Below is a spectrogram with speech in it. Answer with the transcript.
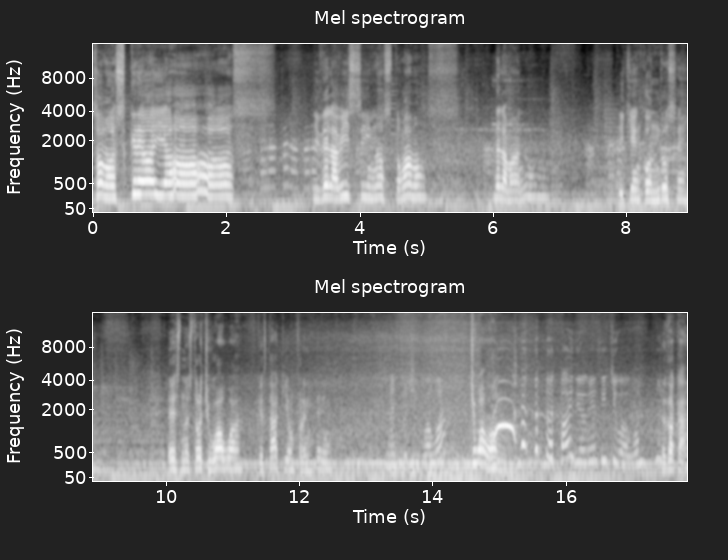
Somos criollos. Y de la bici nos tomamos de la mano. Y quien conduce es nuestro chihuahua que está aquí enfrente. ¿Nuestro chihuahua? ¡Chihuahua! Ay, Dios mío, sí, chihuahua. Te toca.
